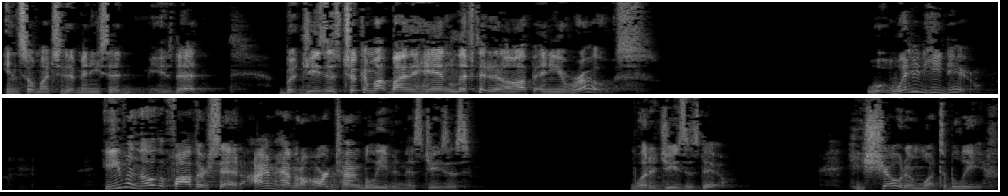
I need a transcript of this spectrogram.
insomuch that many said, he is dead. But Jesus took him up by the hand, lifted him up, and he arose. what did he do? Even though the father said, I'm having a hard time believing this, Jesus, what did Jesus do? He showed him what to believe.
